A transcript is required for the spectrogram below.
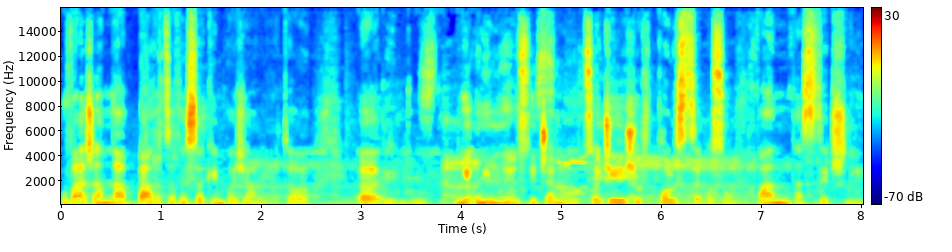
uważam, na bardzo wysokim poziomie. To e, nie ujmując niczemu, co dzieje się w Polsce, bo są fantastyczni.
